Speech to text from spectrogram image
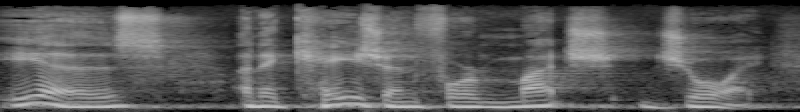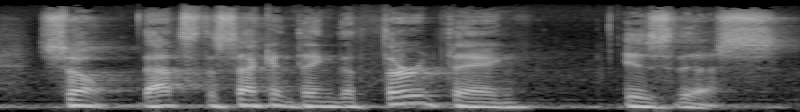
is an occasion for much joy. So that's the second thing. The third thing is this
